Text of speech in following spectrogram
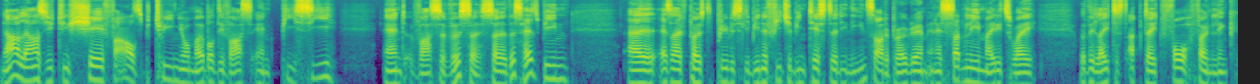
now allows you to share files between your mobile device and PC and vice versa. So this has been uh, as I've posted previously, been a feature being tested in the Insider program and has suddenly made its way with the latest update for PhoneLink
